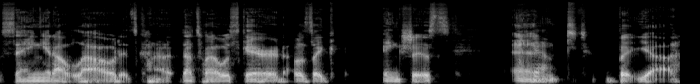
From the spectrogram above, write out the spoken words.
saying it out loud it's kind of that's why i was scared i was like anxious and but yeah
